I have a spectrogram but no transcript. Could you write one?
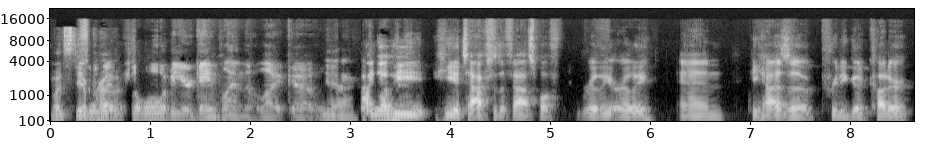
What's the So what- approach? So, what would be your game plan though? Like, uh, Yeah. I know he he attacks with the fastball really early, and he has a pretty good cutter.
